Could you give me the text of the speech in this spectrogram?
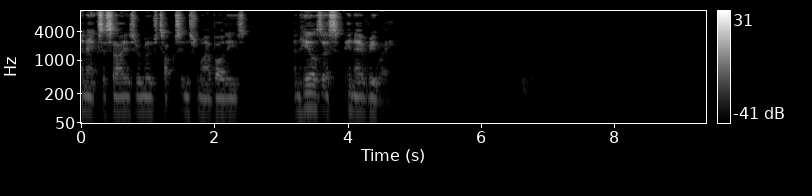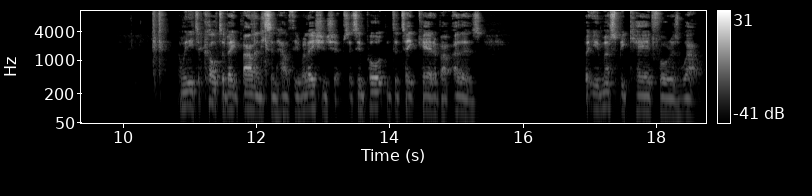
and exercise removes toxins from our bodies and heals us in every way. And we need to cultivate balance in healthy relationships. It's important to take care about others, but you must be cared for as well.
